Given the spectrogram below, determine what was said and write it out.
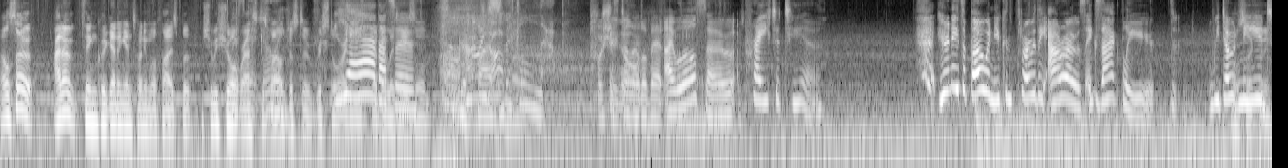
Also, I don't think we're getting into any more fights, but should we short Let's rest as well, just to restore Yeah, any that's abilities a or good plan. little nap. Pushing Just a on. little bit. I will also pray to Tyr. Who needs a bow when you can throw the arrows? Exactly. We don't also need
